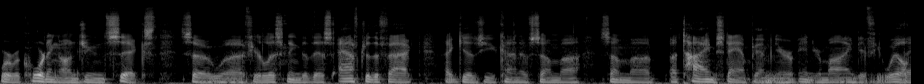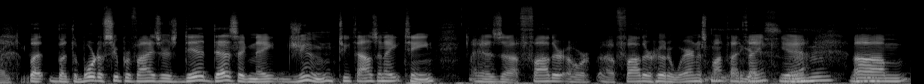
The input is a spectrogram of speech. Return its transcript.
We're recording on June 6th. So if you're listening to this after the fact, that gives you kind of some uh, some uh, a time stamp in your in your mind, if you will. You. But but the board of supervisors did designate June 2018 as a father or Fatherhood Awareness Month. I think. Yes. Yeah. Mm-hmm. Mm-hmm. Um,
